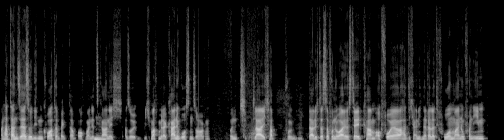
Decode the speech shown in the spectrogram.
man hat da einen sehr soliden Quarterback, da braucht man jetzt mhm. gar nicht, also ich mache mir da keine großen Sorgen. Und klar, ich habe dadurch, dass er von Ohio State kam, auch vorher hatte ich eigentlich eine relativ hohe Meinung von ihm,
